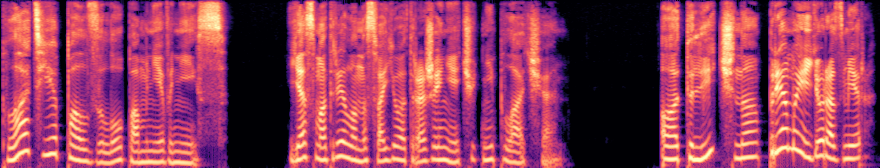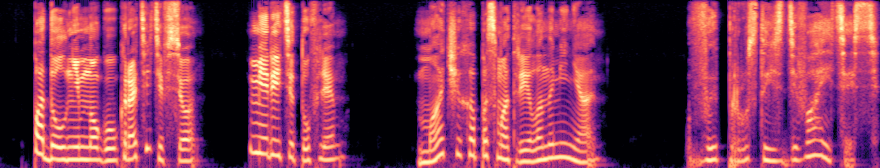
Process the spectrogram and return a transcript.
Платье ползло по мне вниз. Я смотрела на свое отражение, чуть не плача. «Отлично! Прямо ее размер. Подол немного укоротить и все. Мерите туфли». Мачеха посмотрела на меня. «Вы просто издеваетесь?»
